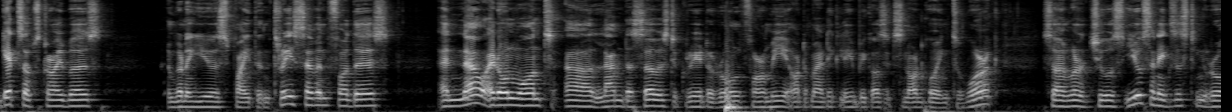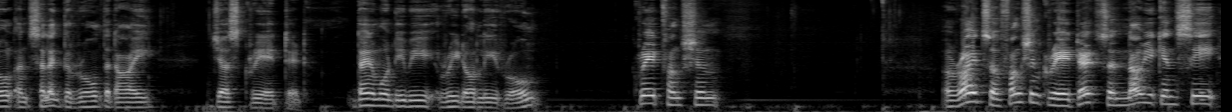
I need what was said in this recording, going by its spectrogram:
Get subscribers. I'm going to use Python 3.7 for this. And now I don't want uh, Lambda service to create a role for me automatically because it's not going to work. So I'm going to choose use an existing role and select the role that I just created DynamoDB read-only role create function alright so function created so now you can see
